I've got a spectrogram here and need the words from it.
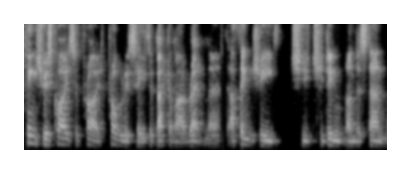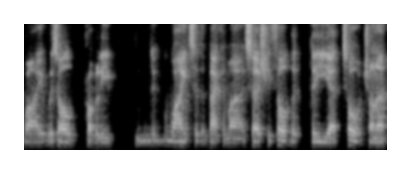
think she was quite surprised. Probably sees the back of my retina. I think she she she didn't understand why it was all probably white at the back of my. So she thought that the uh, torch on a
